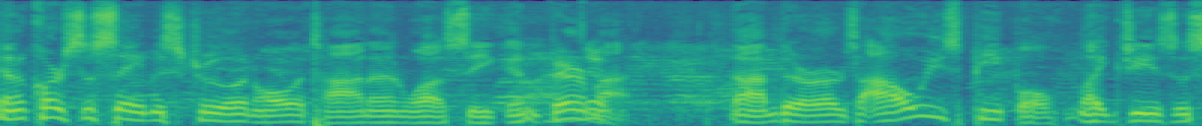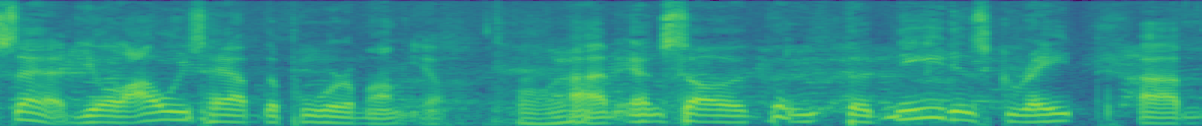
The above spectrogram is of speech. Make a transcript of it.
And of course, the same is true in Owatonna and Waseca and Fairmont. Um, there are always people, like Jesus said, you'll always have the poor among you. Um, and so the, the need is great. Um,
